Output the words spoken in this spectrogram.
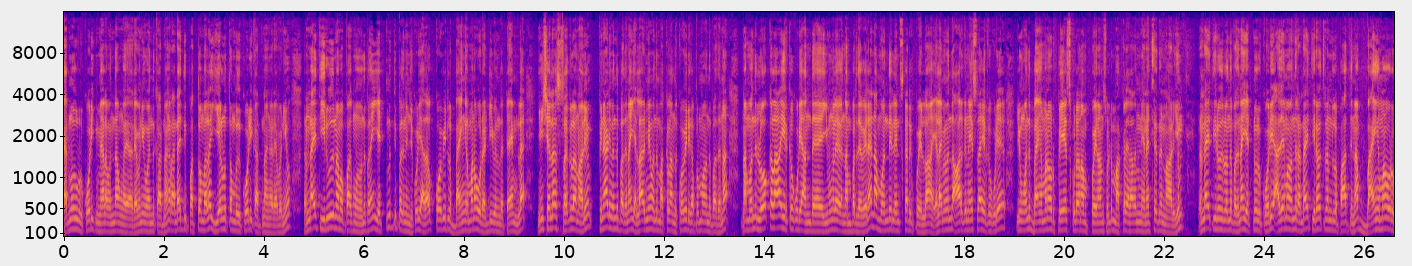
இரநூறு கோடிக்கு மேலே வந்து அவங்க ரெவன்யூ வந்து காட்டினாங்க. ரெண்டாயிரத்தி பத்தொம்பதில் எழுநூற்றம்பது கோடி காட்டினாங்க ரெவன்யூ ரெண்டாயிரத்தி இருபது நம்ம பார்க்கும்போது வந்து பார்த்தீங்கன்னா எட்நூற்றி பதினஞ்சு கோடி. அதாவது கோவிட்டில் பயங்கரமான ஒரு அடி விழுந்த டைமில் இனிஷியலாக ஸ்ட்ரகிள் ஆனாலும் பின்னாடி வந்து பார்த்தீங்கன்னா எல்லாருமே வந்து மக்கள் அந்த கோவிடுக்கு அப்புறமா வந்து பார்த்தீங்கன்னா நம்ம வந்து லோக்கலாக இருக்கக்கூடிய அந்த இவங்களை நம்புறதை விட நம்ம வந்து லென்ஸ் கார்டுக்கு போயிடலாம். எல்லாமே வந்து ஆர்கனைஸ்டாக இருக்கக்கூடிய இவங்க வந்து பயங்கரமான ஒரு பிளேயர்ஸ் கூட நம்ம போயிடலாம்னு சொல்லிட்டு மக்கள் எல்லாருமே நினைச்சதுனாலையும் ரெண்டாயிரத்தி இருபதுல வந்து பார்த்தீங்கன்னா எட்நூறு கோடி. அதே மாதிரி வந்து ரெண்டாயிரத்தி இருபத்தி ரெண்டில் பார்த்தீங்கன்னா பயங்கரமான ஒரு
